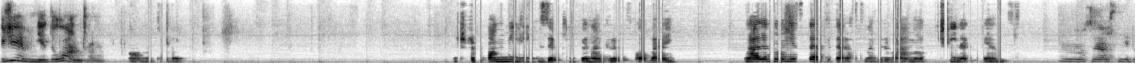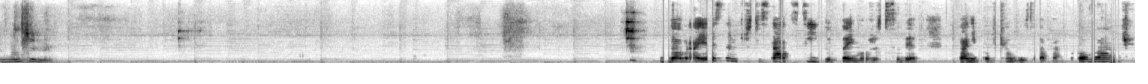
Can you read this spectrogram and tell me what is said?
Wiem, nie dołączam. O, no to dobrze. Jeszcze pan Milik z ekipy nagrywkowej. No ale no niestety teraz nagrywamy odcinek, więc No teraz nie dołączymy. Dobra, jestem przy stacji, tutaj możesz sobie pani pociągu zaparkować.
